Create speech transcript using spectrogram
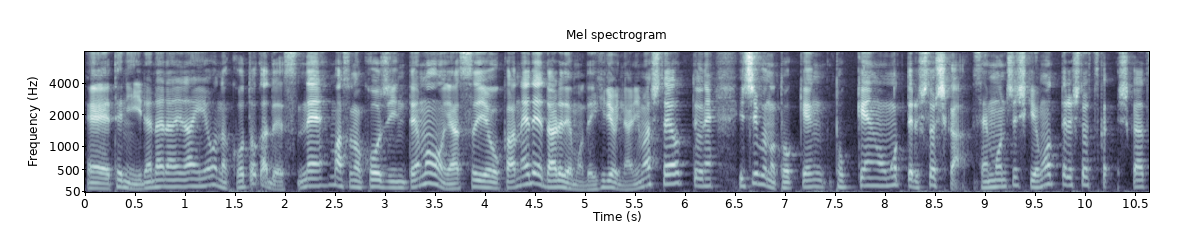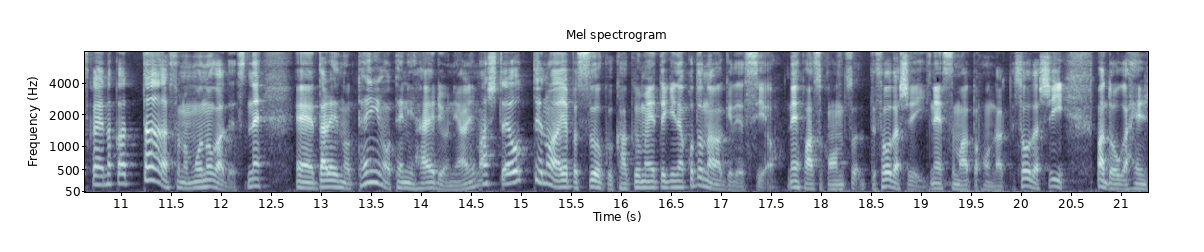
えー、手に入れられないようなことがですね、まあ、その個人でも安いお金で誰でもできるようになりましたよっていうね、一部の特権、特権を持ってる人しか、専門知識を持ってる人しか使えなかった、そのものがですね、えー、誰の手にも手に入るようになりましたよっていうのは、やっぱすごく革命的なことなわけですよ。ね、パソコンってそうだし、ね、スマートフォンだってそうだし、まあ、動画編集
